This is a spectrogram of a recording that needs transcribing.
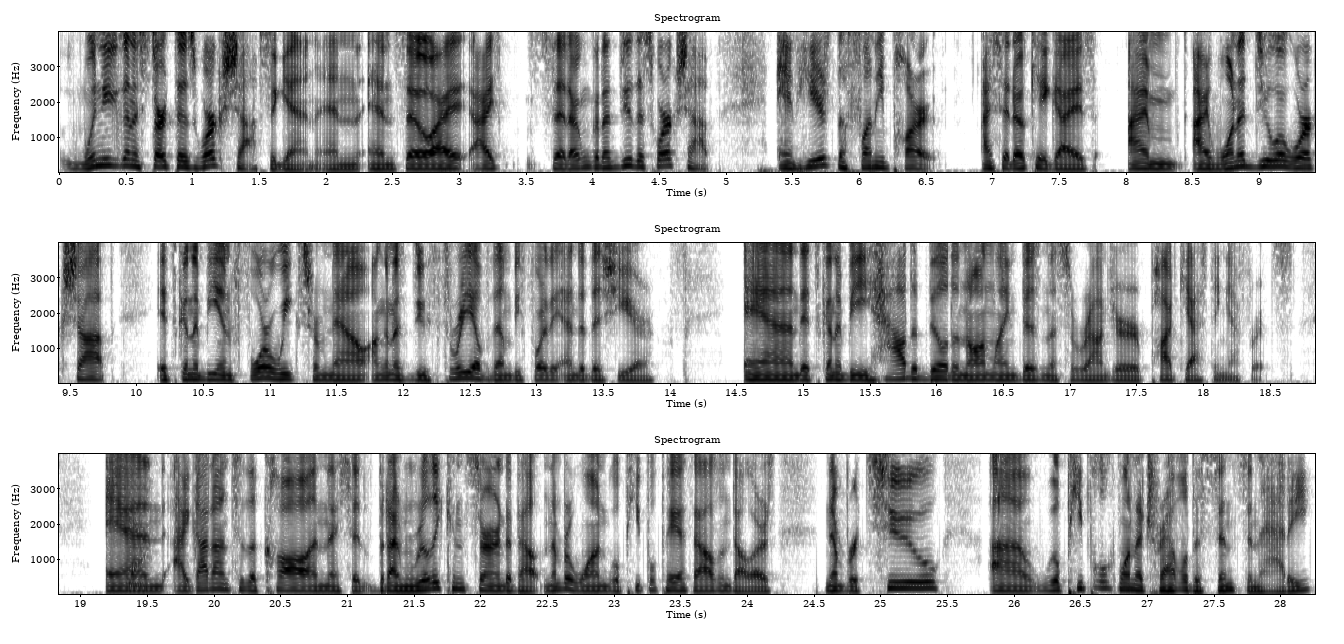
when are you going to start those workshops again? And and so I I said I'm going to do this workshop. And here's the funny part. I said, "Okay, guys, I'm I want to do a workshop. It's going to be in 4 weeks from now. I'm going to do 3 of them before the end of this year." And it's going to be how to build an online business around your podcasting efforts. And I got onto the call and I said, but I'm really concerned about number one, will people pay $1,000? Number two, uh, will people want to travel to Cincinnati?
